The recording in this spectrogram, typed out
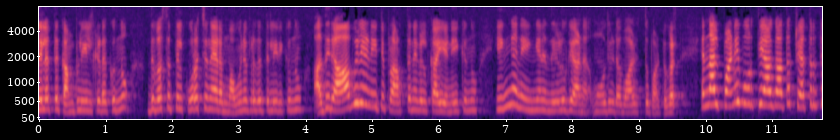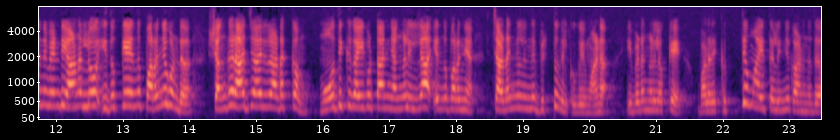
നിലത്ത് കമ്പിളിയിൽ കിടക്കുന്നു ദിവസത്തിൽ കുറച്ചു നേരം മൗനവ്രതത്തിലിരിക്കുന്നു അത് രാവിലെ എണീറ്റ് പ്രാർത്ഥനകൾക്കായി എണീക്കുന്നു ഇങ്ങനെ ഇങ്ങനെ നീളുകയാണ് മോദിയുടെ വാഴ്ത്തുപാട്ടുകൾ. എന്നാൽ പണി പൂർത്തിയാകാത്ത ക്ഷേത്രത്തിന് വേണ്ടിയാണല്ലോ ഇതൊക്കെ എന്ന് പറഞ്ഞുകൊണ്ട് ശങ്കരാചാര്യർ അടക്കം മോദിക്ക് കൈകൊട്ടാൻ ഞങ്ങളില്ല എന്ന് പറഞ്ഞ് ചടങ്ങിൽ നിന്ന് വിട്ടുനിൽക്കുകയുമാണ്. ഇവിടങ്ങളിലൊക്കെ വളരെ കൃത്യമായി തെളിഞ്ഞു കാണുന്നത്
